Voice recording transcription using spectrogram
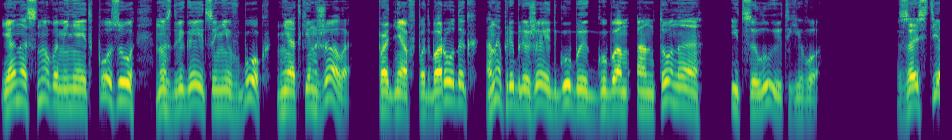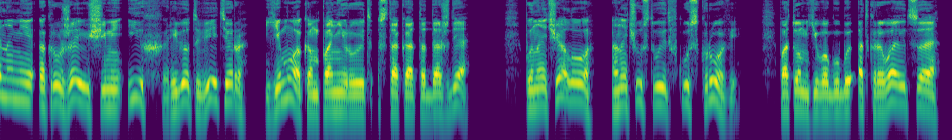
И она снова меняет позу, но сдвигается не в бок, не от кинжала. Подняв подбородок, она приближает губы к губам Антона и целует его. За стенами, окружающими их, ревет ветер, ему аккомпанирует стаката дождя. Поначалу она чувствует вкус крови, потом его губы открываются,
